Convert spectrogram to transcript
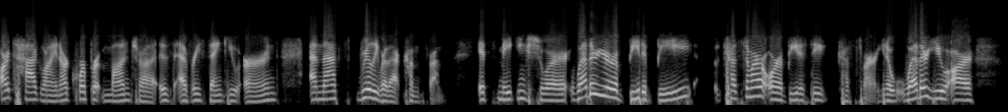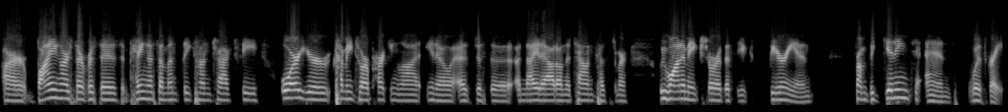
our tagline, our corporate mantra is every thank you earned. And that's really where that comes from. It's making sure whether you're a B2B customer or a B2C customer, you know, whether you are are buying our services and paying us a monthly contract fee or you're coming to our parking lot, you know, as just a, a night out on the town customer, we want to make sure that the experience from beginning to end was great.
